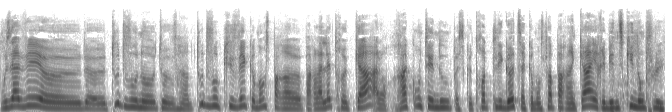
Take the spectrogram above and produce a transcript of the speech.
Vous avez euh, de- toutes, vos, no- de- enfin, toutes vos cuvées commencent par, euh, par la lettre K. Alors racontez-nous, parce que Trottligote, ça commence pas par un K et Rybinski non plus.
